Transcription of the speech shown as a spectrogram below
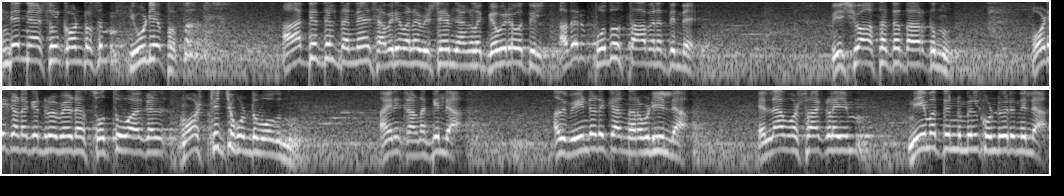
ഇന്ത്യൻ നാഷണൽ കോൺഗ്രസും യു ഡി എഫും ആദ്യത്തിൽ തന്നെ ശബരിമല വിഷയം ഞങ്ങൾ ഗൗരവത്തിൽ അതൊരു പൊതുസ്ഥാപനത്തിന്റെ വിശ്വാസത്തെ തകർക്കുന്നു. കോടിക്കണക്കിന് രൂപയുടെ സ്വത്തുവകകൾ മോഷ്ടിച്ചു കൊണ്ടുപോകുന്നു. അതിന് കണക്കില്ല. അത് വീണ്ടെടുക്കാൻ നടപടിയില്ല. എല്ലാ മോഷ്ടാക്കളെയും നിയമത്തിന് മുമ്പിൽ കൊണ്ടുവരുന്നില്ല.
